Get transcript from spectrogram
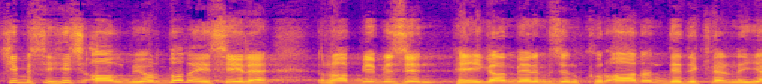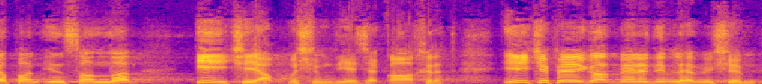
kimisi hiç almıyor. Dolayısıyla Rabbimizin, Peygamberimizin, Kur'an'ın dediklerini yapan insanlar iyi ki yapmışım diyecek ahiret. İyi ki peygamberi dinlemişim.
